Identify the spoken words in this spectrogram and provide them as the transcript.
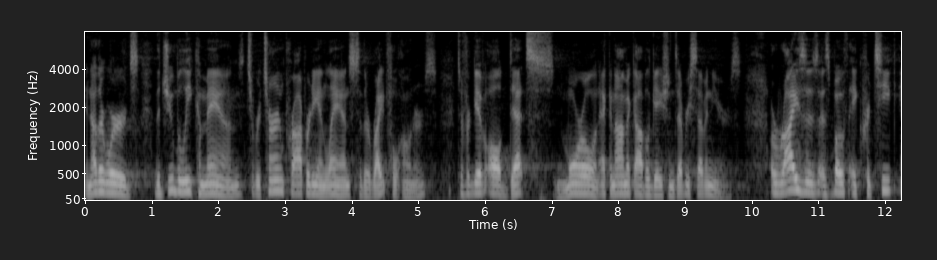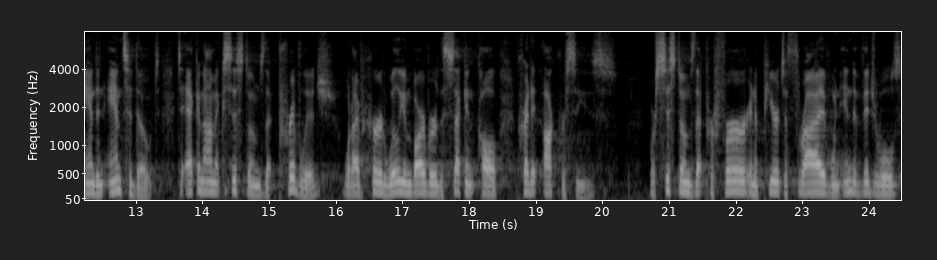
In other words, the Jubilee command to return property and lands to their rightful owners, to forgive all debts, and moral and economic obligations every seven years, arises as both a critique and an antidote to economic systems that privilege what I've heard William Barber II call creditocracies or systems that prefer and appear to thrive when individuals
